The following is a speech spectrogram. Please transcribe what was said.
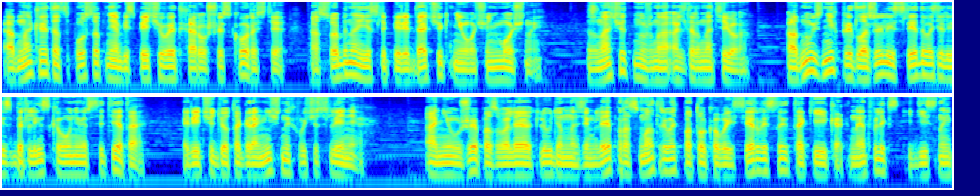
Однако этот способ не обеспечивает хорошей скорости, особенно если передатчик не очень мощный. Значит, нужна альтернатива. Одну из них предложили исследователи из Берлинского университета. Речь идет о граничных вычислениях. Они уже позволяют людям на Земле просматривать потоковые сервисы, такие как Netflix и Disney+.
